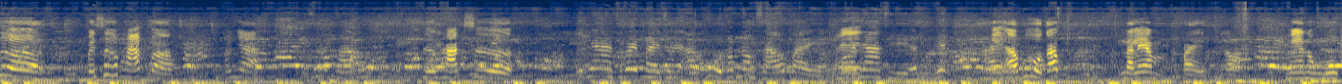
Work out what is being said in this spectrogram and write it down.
ซื้อไปซื้อพักบ่มันเนี่ยซื้อพักซื้อไปย่าจะไปไปจะเอาคู่กับน้องสาวไปเพราะว่าย่าที่อันเฮ็ดให้อาผู้กับนาแรมไปพี่น้องแม่นงมุก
